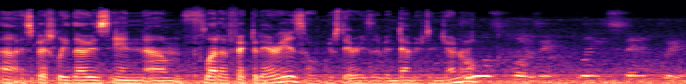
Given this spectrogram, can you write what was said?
uh, especially those in um, flood affected areas or just areas that have been damaged in general. Doors closing. Please stand clear.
